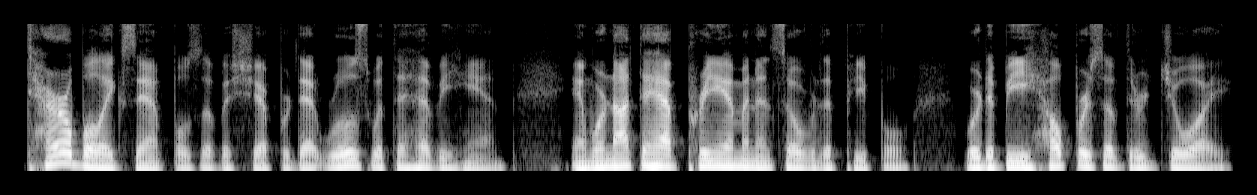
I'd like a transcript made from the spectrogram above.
terrible examples of a shepherd that rules with a heavy hand. And we're not to have preeminence over the people. We're to be helpers of their joy.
